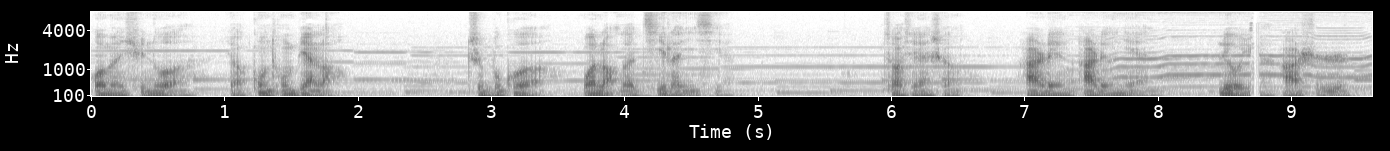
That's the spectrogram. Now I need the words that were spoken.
我们许诺要共同变老，只不过我老得急了一些。赵先生，二零二零年六月二十日。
